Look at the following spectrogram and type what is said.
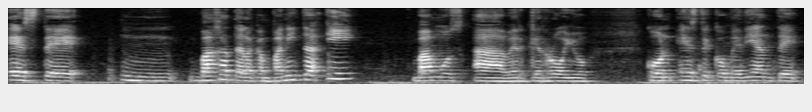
Este, mm, bájate a la campanita y vamos a ver qué rollo con este comediante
